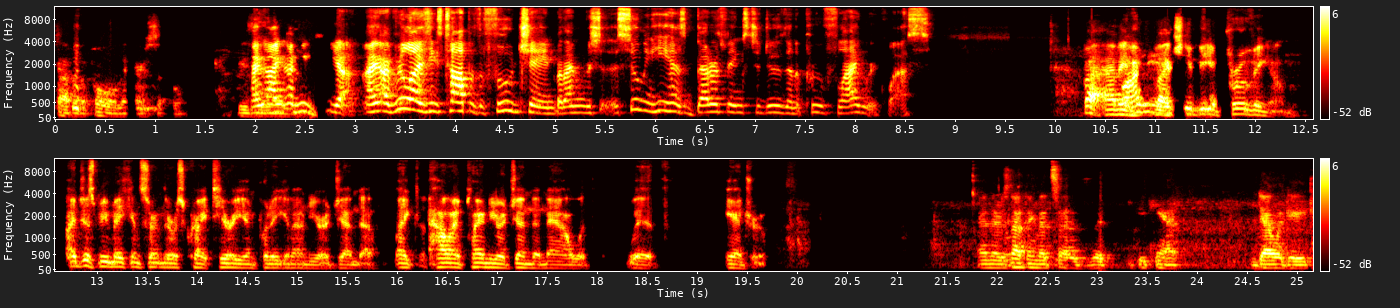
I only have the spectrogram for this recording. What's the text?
top of the pole there, so. he's I, the I, I mean, yeah, I, I realize he's top of the food chain, but I'm assuming he has better things to do than approve flag requests. But I Well, I mean, would like, actually be approving them. I'd just be making certain there was criteria and putting it on your agenda, like how I plan your agenda now with, with Andrew. And there's nothing that says that he can't delegate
